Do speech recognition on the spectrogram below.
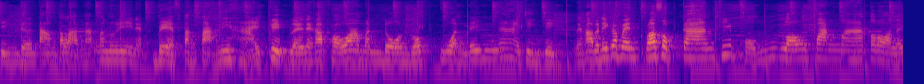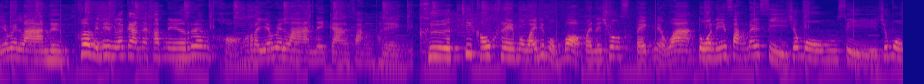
ริงๆ เดินตามตลาดนัดนั่นนู่นนี่เนี่ยเบสต่างๆ นี่หายกริบเลยนะครับเพราะว่ามันโดนรบกวนได้ง่ายจริงๆนะครับอันนี้ก็เป็นประสบการณ์ที่ผมลองฟังมาตลอดระยะเวลาหนึ่งเพิ่มอีกนิดนึงแล้วกันนะครับในเรื่องของระยะเวลาในการฟังเพลง คือที่เขาเคลมเอาไว้ที่ผมบอกไปในช่วงสเปคเนี่ยว่าตัวนี้ฟังได้ 4 ชั่วโมง 4 ชั่วโมง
